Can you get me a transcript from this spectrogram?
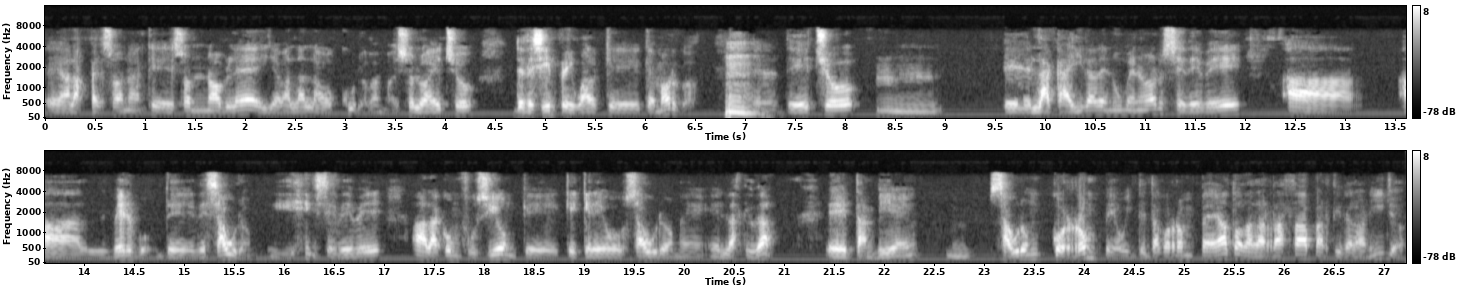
eh, a las personas que son nobles y llevarlas al lado oscuro. Vamos, eso lo ha hecho desde siempre, igual que, Morgoth. Mm. Eh, de hecho, mm, eh, la caída de Númenor se debe al verbo de, Sauron y, se debe a la confusión que, creó Sauron en, la ciudad. También Sauron corrompe o intenta corromper a toda la raza a partir del anillo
